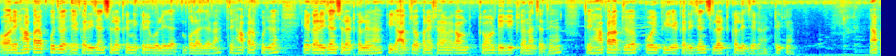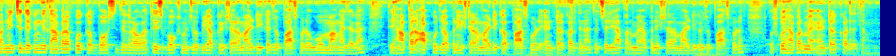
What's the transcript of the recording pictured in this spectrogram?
और यहाँ पर आपको जो एक रीजन सेलेक्ट करने के लिए बोला जाएगा तो यहाँ पर आपको जो है एक रीजन सेलेक्ट कर लेना है कि आप जो अपना इंस्टाग्राम अकाउंट क्यों डिलीट करना चाहते हैं तो यहाँ पर आप जो है कोई भी एक रीजन सेलेक्ट कर लीजिएगा, ठीक है? यहाँ पर नीचे देखेंगे तो यहाँ पर आपको एक बॉक्स दिख रहा होगा। तो इस बॉक्स में जो भी आपके इंस्टाग्राम आईडी का जो पासवर्ड है वो मांगा जाएगा। तो यहाँ पर आपको जो अपने इंस्टाग्राम आईडी का पासवर्ड एंटर कर देना है। तो चलिए यहाँ पर मैं अपने इंस्टाग्राम आईडी का जो पासवर्ड है उसको यहाँ पर मैं एंटर कर देता हूँ।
